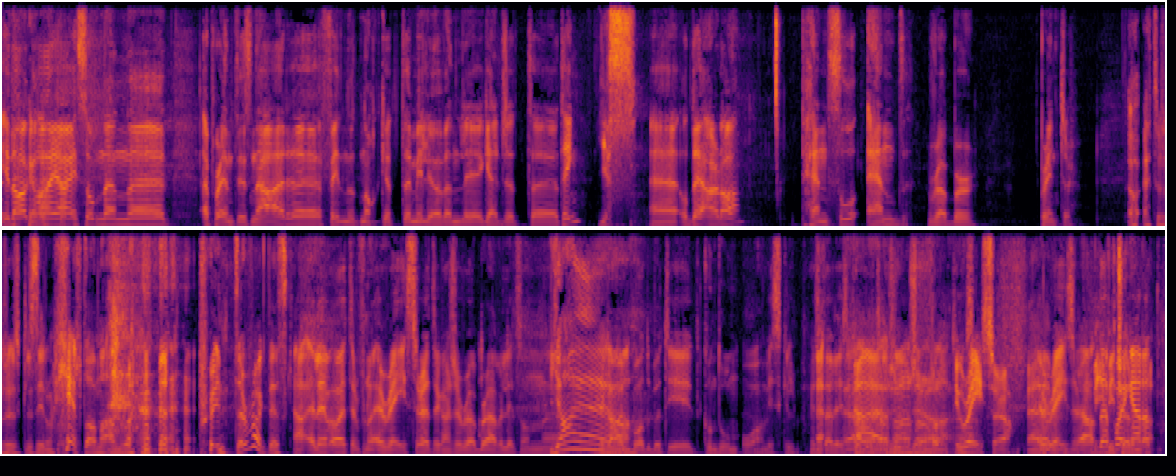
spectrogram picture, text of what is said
i dag har jeg som den apprenticen jeg er, Finnet funnet nok et eh, miljøvennlig gadget-ting. Yes. Eh, og det er da pencil and rubber printer. Jeg trodde du skulle si noe helt annet enn printer, faktisk. Ja, eller hva heter det for noe? Eraser heter det kanskje. Rubber er vel litt sånn eh, Ja, ja, Det kan vel både bety kondom og viskel. Hvis det er hvis Ja, er-. Eraser, ja. Eh, Eraser, ja. Det Poenget er at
